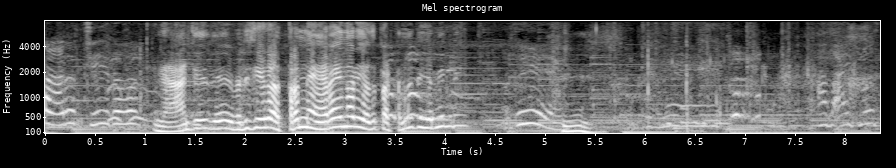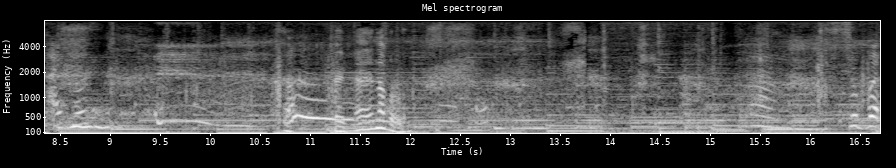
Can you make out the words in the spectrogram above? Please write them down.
ആരും ചെയ്തോ ഞാൻ ചെയ്ത് ഇവർ ചെയ്തു അത്ര നേരമായെന്നറിയോ അത് പെട്ടെന്ന് തീർന്നില്ലേ? എന്നാ problem? സൂപ്പർ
